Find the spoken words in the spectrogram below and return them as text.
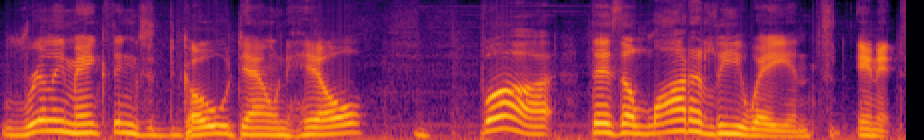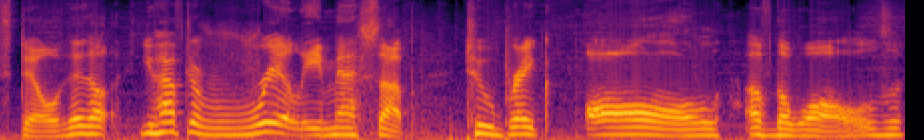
really make things go downhill. But there's a lot of leeway in in it still. There's a, you have to really mess up to break all of the walls.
